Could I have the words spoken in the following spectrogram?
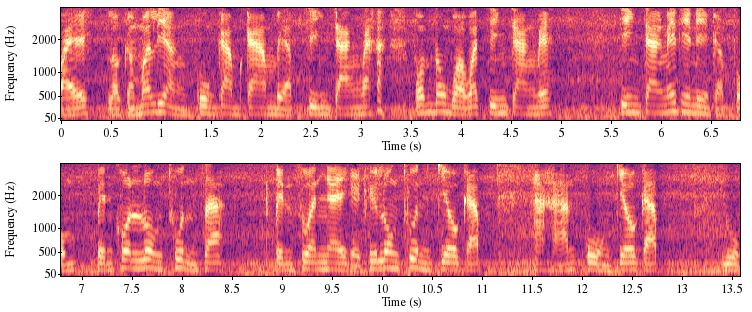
อย เราก็มาเลี้ยงกุ้งกามกามแบบจริงจังนะ ผมต้องบอกว่าจริงจังเลยจริงจังในที่นี่กับผมเป็นคนลงทุนซะ เป็นส่วนใหญ่ก็คือลงทุนเกี่ยวกับอาหารกุ้งเกี่ยวกับลูก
